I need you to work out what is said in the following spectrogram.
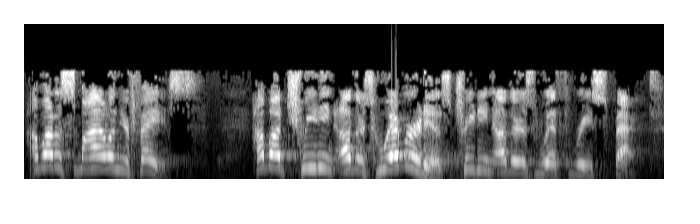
How about a smile on your face? How about treating others, whoever it is, treating others with respect?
